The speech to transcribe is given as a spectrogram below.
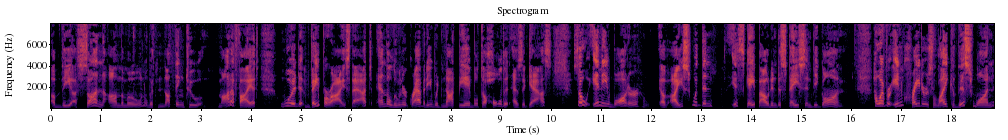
of the uh, sun on the moon with nothing to modify it would vaporize that and the lunar gravity would not be able to hold it as a gas. So any water of ice would then escape out into space and be gone. However, in craters like this one,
